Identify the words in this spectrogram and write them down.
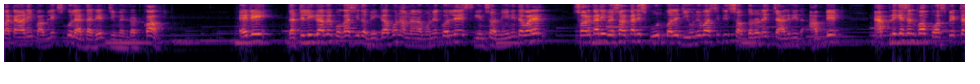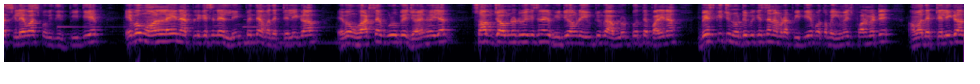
Katahari public school at the rate gmail dot com এটি দ্য টেলিগ্রাফে প্রকাশিত বিজ্ঞাপন, আপনারা মনে করলে স্ক্রিনশট নিয়ে নিতে পারেন। সরকারি, বেসরকারি স্কুল কলেজ ইউনিভার্সিটির সব ধরনের চাকরির update application form prospectus syllabus প্রভৃতির পিডিএফ এবং অনলাইন অ্যাপ্লিকেশনের লিঙ্ক পেতে আমাদের টেলিগ্রাম এবং হোয়াটসঅ্যাপ গ্রুপে জয়েন হয়ে যান। সব জব নোটিফিকেশনের ভিডিও আমরা ইউটিউবে আপলোড করতে পারি না। বেশ কিছু নোটিফিকেশান আমরা পিডিএফ অথবা ইমেজ ফরম্যাটে আমাদের টেলিগ্রাম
